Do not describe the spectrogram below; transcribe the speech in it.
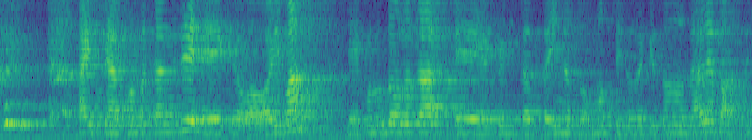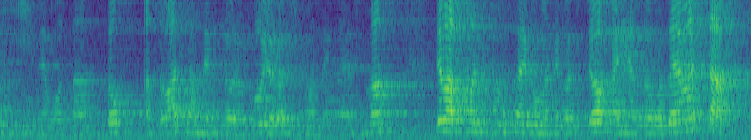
はい、じゃあこんな感じで、えー、今日は終わります、えー、この動画が、えー、役に立ったらいいなと思っていただけたのであれば是非いいねボタンとあとはチャンネル登録をよろしくお願いします。では本日も最後までご視聴ありがとうございました。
